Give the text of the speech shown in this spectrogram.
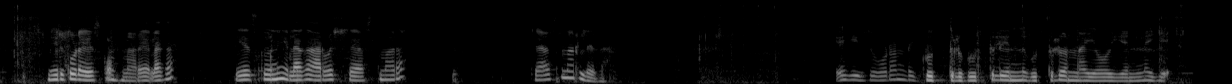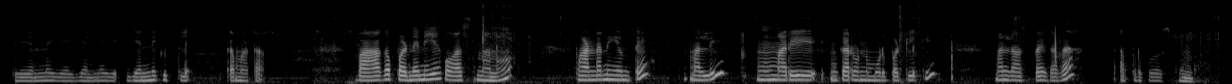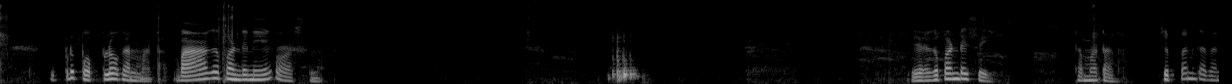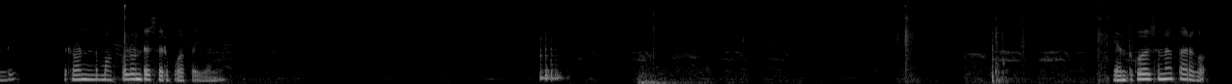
మీరు కూడా వేసుకుంటున్నారా ఇలాగా? వేసుకొని ఇలాగ హార్వెస్ట్ చేస్తున్నారా? చేస్తున్నారు లేదా? ఇవి చూడండి గుత్తులు గుత్తులు ఎన్ని గుత్తులు ఉన్నాయో ఎన్నయ్యే ఎన్నయ్యే ఎన్నయ్యే ఎన్ని గుత్తులే టమాటా. బాగా పండినయే కోస్తున్నాను. పండని ఉంటే మళ్ళీ మరి ఇంకా రెండు మూడు పట్లకి మళ్ళీ వస్తాయి కదా. అప్పుడు కోసుకుందాం. ఇప్పుడు పప్పులోకి అనమాట బాగా పండినయే కోస్తున్నాం ఎరగ టమాటాలు. చెప్పాను కదండి రెండు మొక్కలు ఉంటే సరిపోతాయి అని. ఎంత కోసినా తరగవు.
